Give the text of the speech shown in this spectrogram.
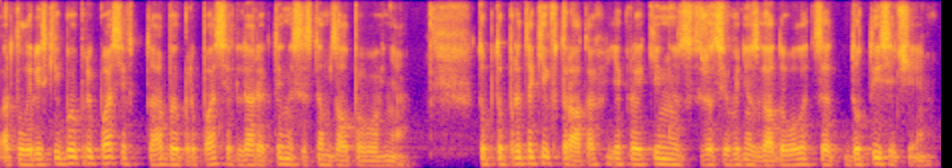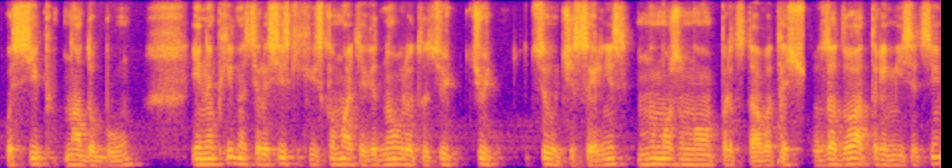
артилерійських боєприпасів та боєприпасів для реактивних систем залпового вогня. Тобто при таких втратах, як про які ми вже сьогодні згадували, це до тисячі осіб на добу, і необхідності російських військоматів відновлювати цю, цю, цю чисельність, ми можемо представити, що за 2-3 місяці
